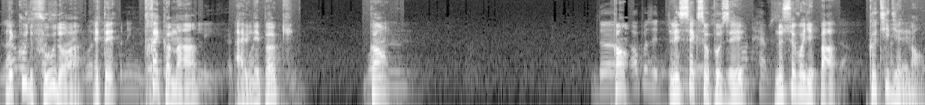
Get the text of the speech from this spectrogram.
Les coups de foudre étaient très communs à une époque quand quand les sexes opposés ne se voyaient pas quotidiennement.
